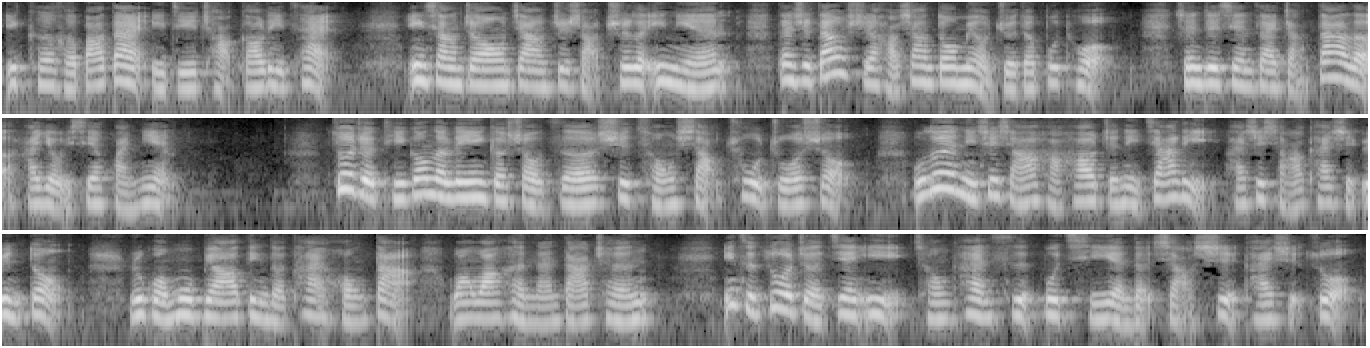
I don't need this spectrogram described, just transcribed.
一颗荷包蛋以及炒高丽菜。印象中，这样至少吃了一年，但是当时好像都没有觉得不妥，甚至现在长大了，还有一些怀念。作者提供的另一个守则是从小处着手。无论你是想要好好整理家里，还是想要开始运动，如果目标定得太宏大，往往很难达成。因此，作者建议从看似不起眼的小事开始做，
